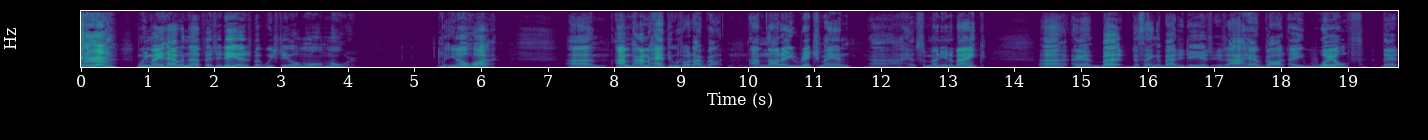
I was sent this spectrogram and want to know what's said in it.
we may have enough as it is, but we still want more. You know what? Um, I'm I'm happy with what I've got. I'm not a rich man. Uh, I have some money in the bank. Uh, and but the thing about it is, is I have got a wealth that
